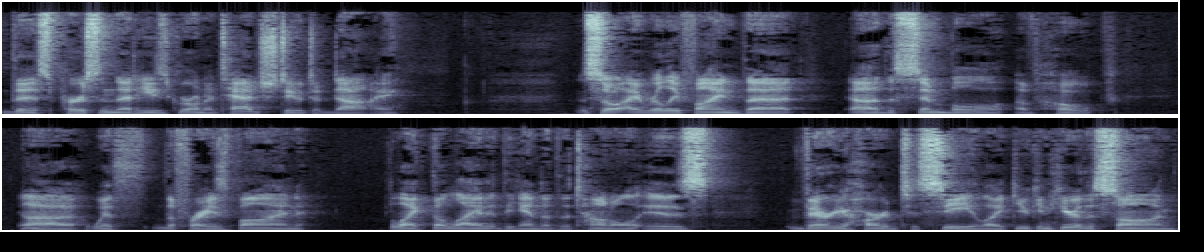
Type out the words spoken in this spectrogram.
this person that he's grown attached to to die. So I really find that uh, the symbol of hope uh, with the phrase VON, like the light at the end of the tunnel, is very hard to see. Like you can hear the song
